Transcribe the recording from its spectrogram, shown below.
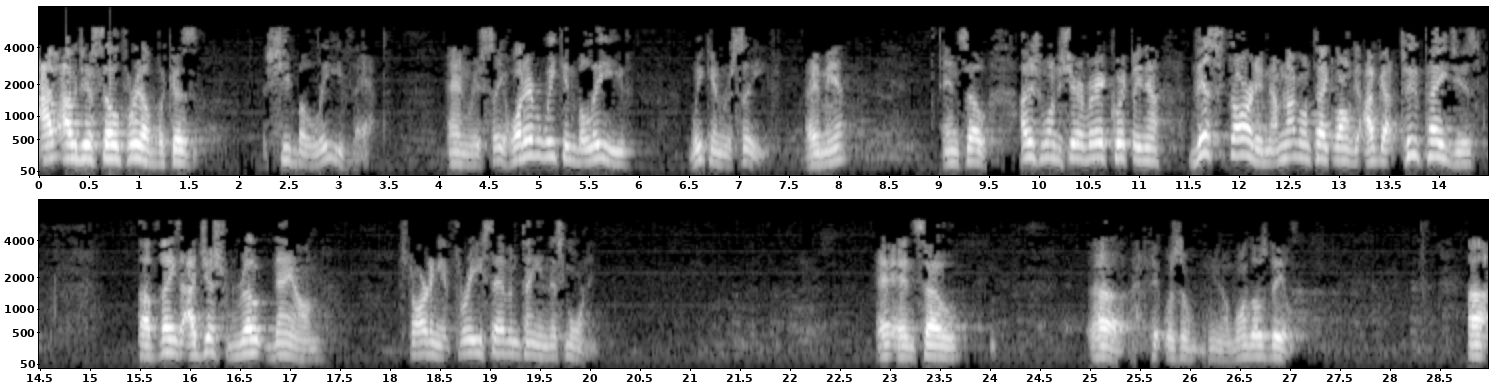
I, I was just so thrilled because she believed that and received. Whatever we can believe, we can receive. Amen? And so, I just wanted to share very quickly now. This started, and I'm not going to take long. I've got two pages of things I just wrote down starting at 317 this morning. And, so, uh, it was a, you know, one of those deals. Uh,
